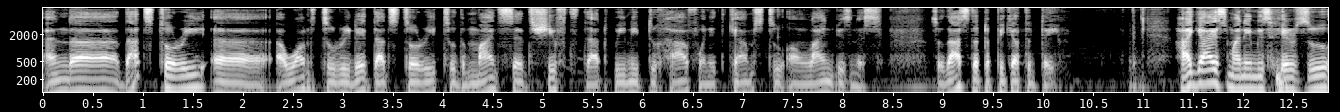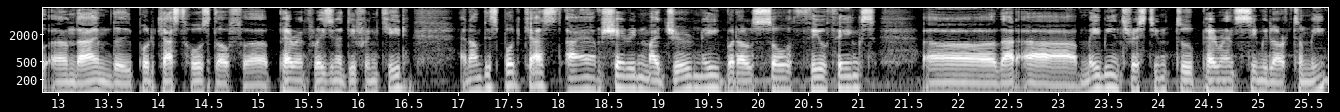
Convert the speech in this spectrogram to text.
And uh, that story uh, i wanted to relate that story to the mindset shift that we need to have when it comes to online business. So that's the topic of the day. Hi guys, my name is Hirzu and I'm the podcast host of uh, Parent Raising a Different Kid. And on this podcast, I am sharing my journey, but also few things uh, that uh, may be interesting to parents similar to me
